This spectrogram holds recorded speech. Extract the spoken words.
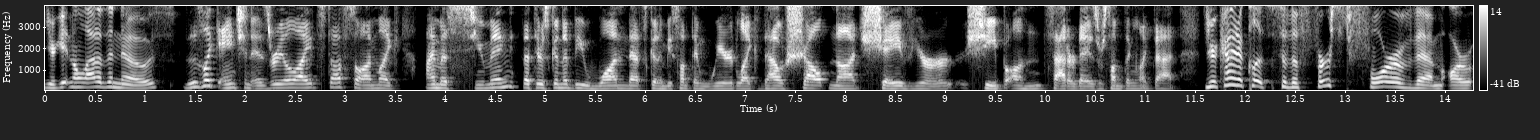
You're getting a lot of the nose. this is like ancient Israelite stuff. So I'm like, I'm assuming that there's going to be one that's going to be something weird, like thou shalt not shave your sheep on Saturdays or something like that. You're kind of close. So the first four of them are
